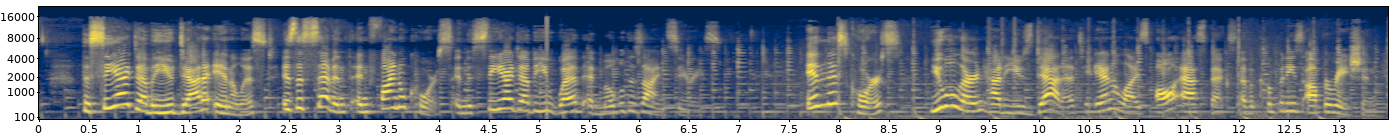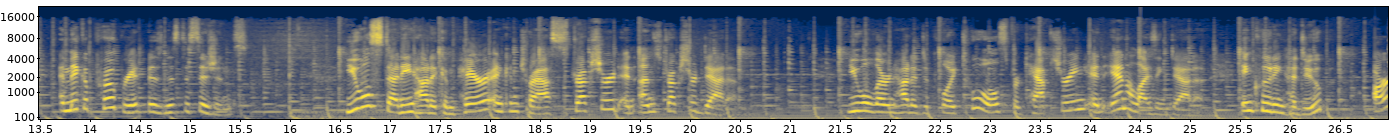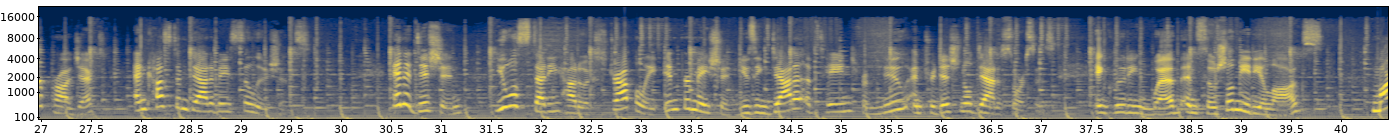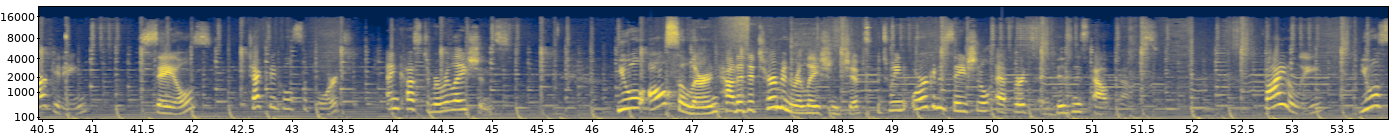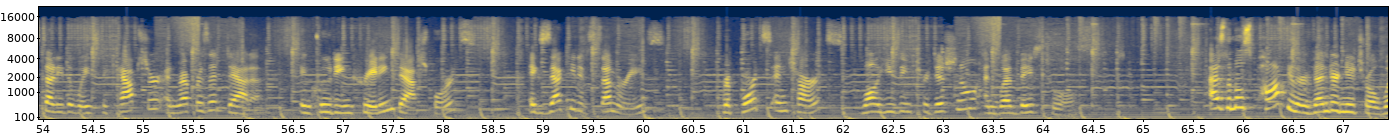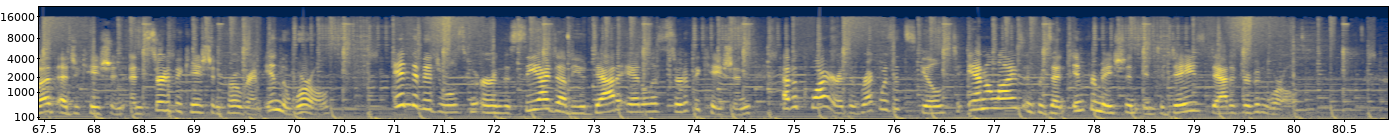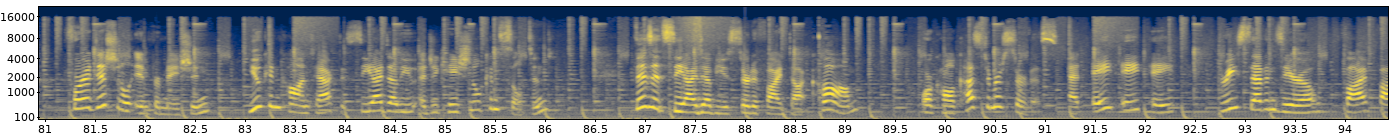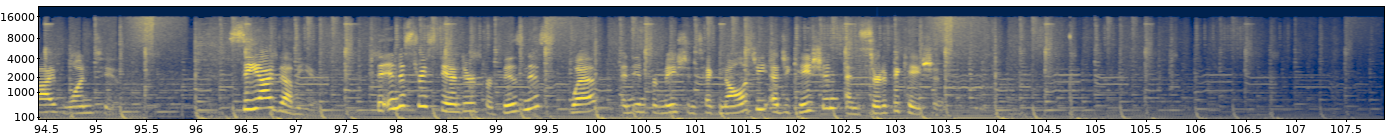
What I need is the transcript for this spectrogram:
The CIW Data Analyst is the seventh and final course in the CIW Web and Mobile Design series. In this course, you will learn how to use data to analyze all aspects of a company's operation and make appropriate business decisions. You will study how to compare and contrast structured and unstructured data. You will learn how to deploy tools for capturing and analyzing data, including Hadoop, R Project, and custom database solutions. In addition, you will study how to extrapolate information using data obtained from new and traditional data sources, including web and social media logs, marketing, sales, technical support, and customer relations. You will also learn how to determine relationships between organizational efforts and business outcomes. Finally, you will study the ways to capture and represent data, including creating dashboards, executive summaries, reports and charts while using traditional and web-based tools. As the most popular vendor-neutral web education and certification program in the world, individuals who earn the CIW Data Analyst certification have acquired the requisite skills to analyze and present information in today's data-driven world. For additional information, you can contact a CIW educational consultant, visit CIWcertified.com, or call customer service at 888 370 5512. CIW, the industry standard for business, web, and information technology education and certification.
